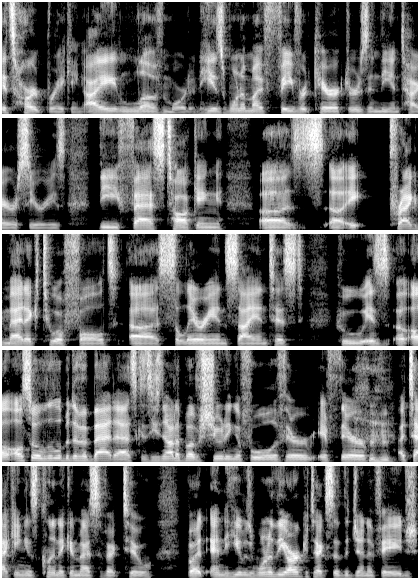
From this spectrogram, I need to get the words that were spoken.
it's heartbreaking. I love Mordin. He is one of my favorite characters in the entire series. The fast talking, uh, uh, pragmatic to a fault, uh, Salarian scientist who is uh, also a little bit of a badass because he's not above shooting a fool if they're if they're attacking his clinic in Mass Effect 2. But and he was one of the architects of the genophage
